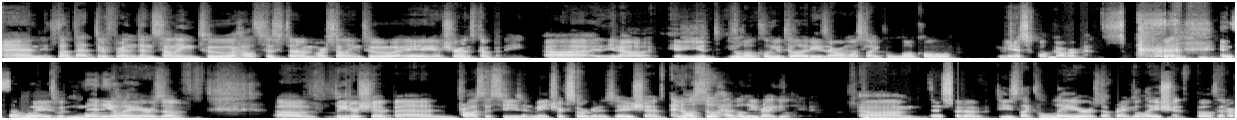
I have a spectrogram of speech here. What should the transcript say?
And it's not that different than selling to a health system or selling to a insurance company. Uh, you know, you, local utilities are almost like local municipal governments in some ways, with many layers of of leadership and processes and matrix organizations, and also heavily regulated. Mm-hmm. Um, there's sort of these like layers of regulations, both at a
